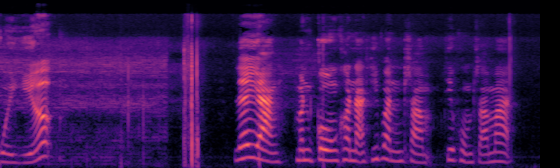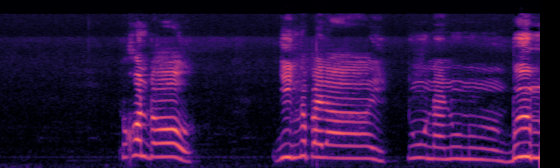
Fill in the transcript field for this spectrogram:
กว่าเยอะและอย่างมันโกงขนาดที่มันสามที่ผมสามารถ ทุกคนดู ยิงเข้าไปเลย นู่นนะนู่นนู่นนู่นบึ้ม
